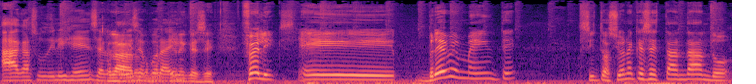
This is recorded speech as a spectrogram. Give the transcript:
haga su diligencia, como Claro, dicen como por ahí. tiene que ser. Félix, eh, brevemente, situaciones que se están dando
